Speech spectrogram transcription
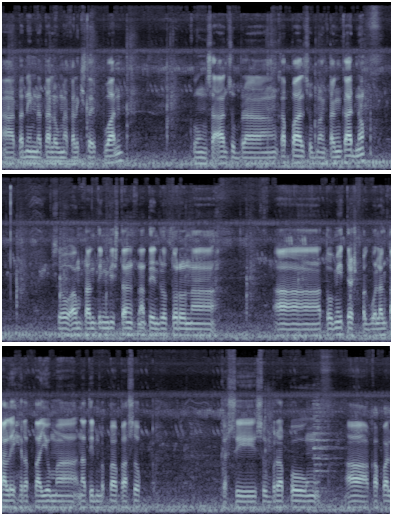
ah, tanim na talong na Calixto F1 kung saan sobrang kapal, sobrang tangkad no. So ang planting distance natin rotoro na ah, 2 meters pag walang tali hirap tayo ma natin mapapasok kasi sobra pong ah, kapal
